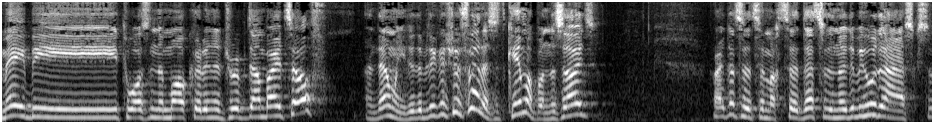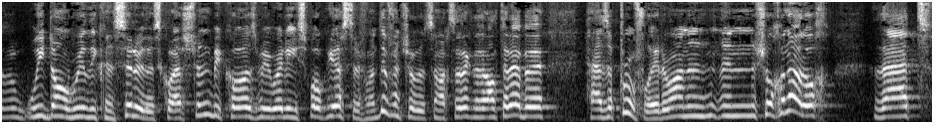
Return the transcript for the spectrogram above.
Maybe it wasn't the marker and it dripped down by itself. And then when you did the B'dika Sheferes, it came up on the sides. Right, that's what the that's what the Noda B'Yehuda asks. We don't really consider this question because we already spoke yesterday from a different Shuvah. Tzemach Tzedek Alter Rebbe has a proof later on in, in the Shulchan Aruch that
